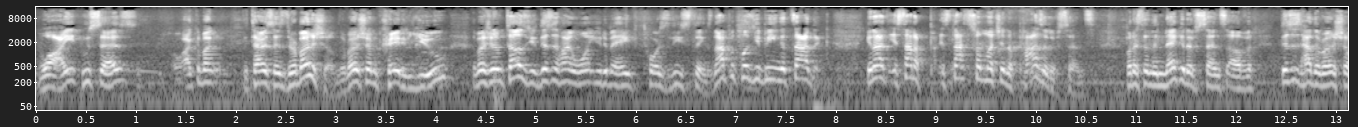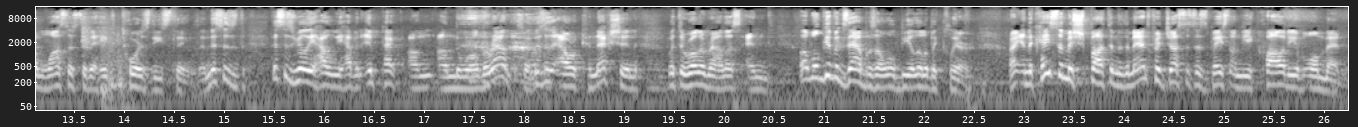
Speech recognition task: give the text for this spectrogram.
Why? Who says? Oh, the Torah says the Rebbe Shem. The Shem created you. The Rebbe Shem tells you this is how I want you to behave towards these things. Not because you're being a tzaddik. You're not. It's not. A, it's not so much in a positive sense, but it's in the negative sense of this is how the Rebbe Shem wants us to behave towards these things. And this is this is really how we have an impact on, on the world around us. So this is our connection with the world around us. And well, we'll give examples and we'll be a little bit clearer, Right? In the case of Mishpatim, the demand for justice is based on the equality of all men.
